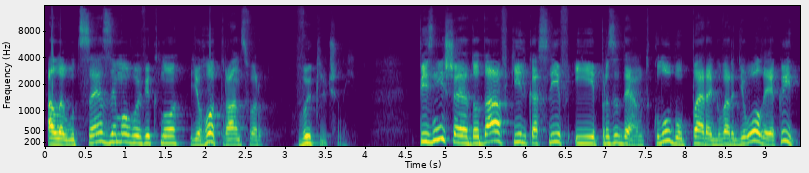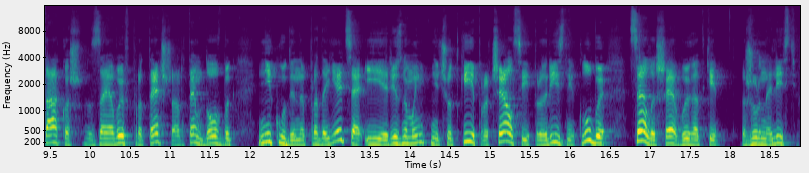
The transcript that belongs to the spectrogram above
але у це зимове вікно його трансфер виключений. Пізніше додав кілька слів і президент клубу Пере Гвардіоли, який також заявив про те, що Артем Довбик нікуди не продається, і різноманітні чутки про Челсі і про різні клуби це лише вигадки журналістів.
